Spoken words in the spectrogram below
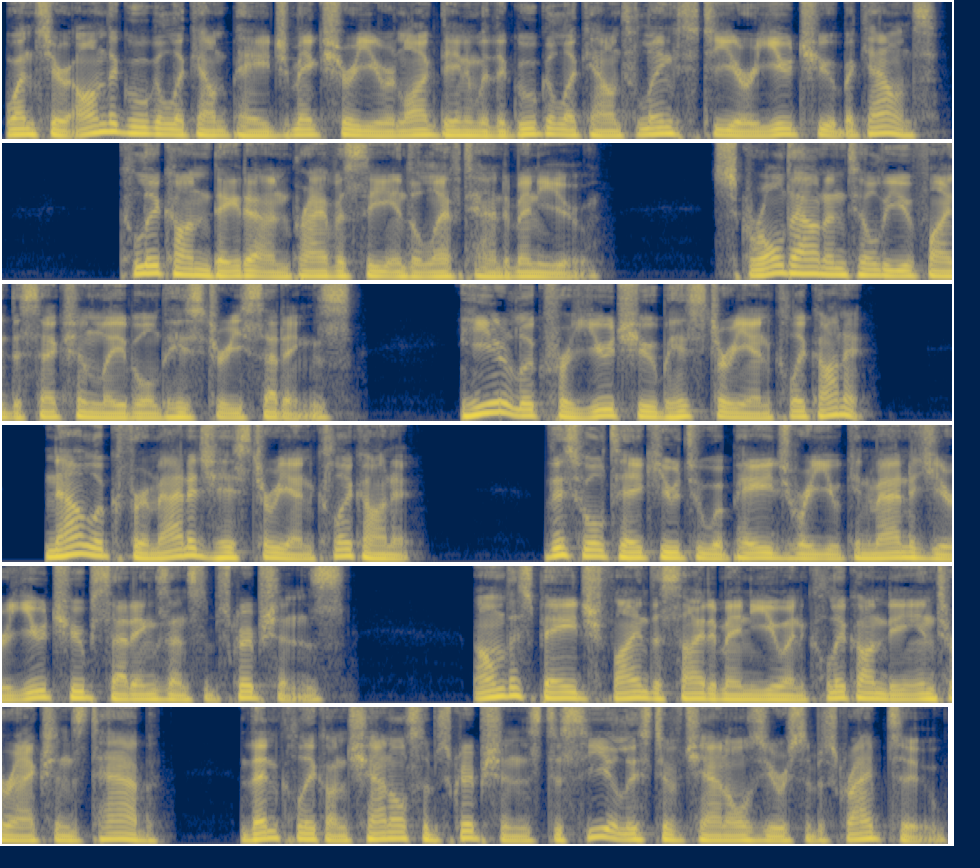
Once you're on the Google account page, make sure you're logged in with a Google account linked to your YouTube account. Click on Data and Privacy in the left-hand menu. Scroll down until you find the section labeled History Settings. Here look for YouTube History and click on it. Now look for Manage History and click on it. This will take you to a page where you can manage your YouTube settings and subscriptions. On this page, find the side menu and click on the Interactions tab. Then click on Channel Subscriptions to see a list of channels you're subscribed to.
